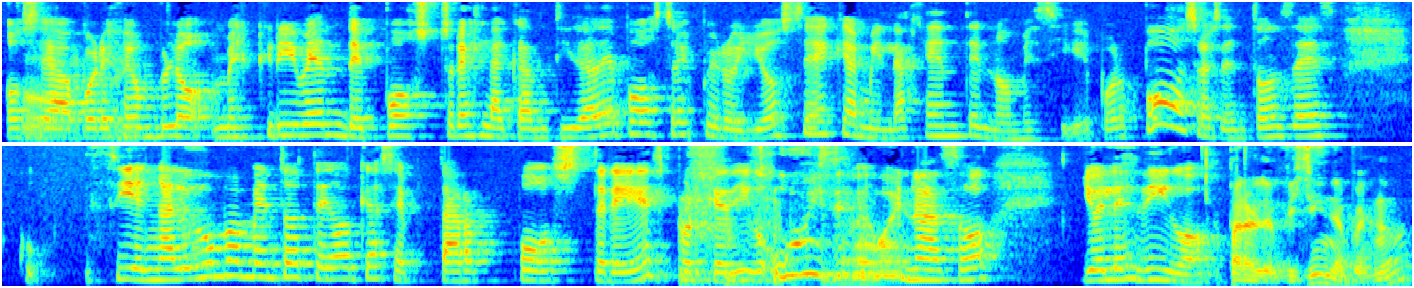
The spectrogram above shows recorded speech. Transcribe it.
O sea, por ejemplo, me escriben de postres la cantidad de postres, pero yo sé que a mí la gente no me sigue por postres. Entonces, si en algún momento tengo que aceptar postres, porque digo, uy, se ve buenazo, yo les digo. Para la oficina, pues, ¿no?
